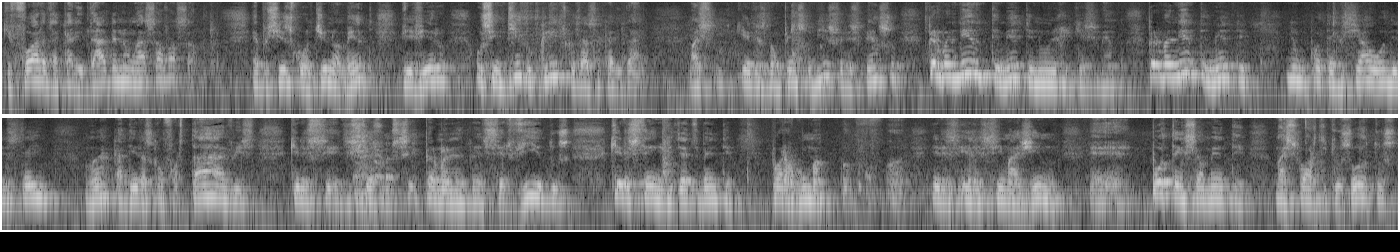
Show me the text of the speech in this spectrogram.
que fora da caridade não há salvação. É preciso continuamente viver o, o sentido crítico dessa caridade. Mas eles não pensam nisso, eles pensam permanentemente no enriquecimento, permanentemente num potencial onde eles têm é? cadeiras confortáveis, que eles, sejam permanentemente servidos, que eles têm, evidentemente, por alguma eles, eles se imaginam é, potencialmente mais fortes que os outros,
